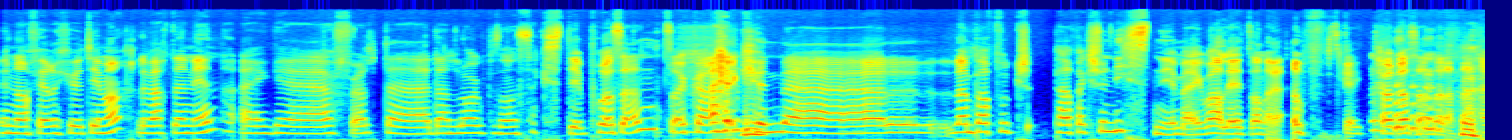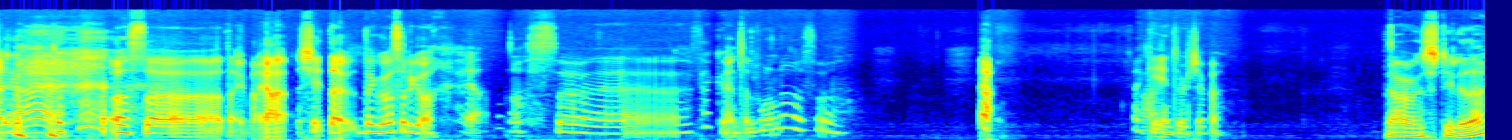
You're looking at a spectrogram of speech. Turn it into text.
under 24 timer. Leverte den inn. Jeg eh, følte den lå på sånn 60% av hva jeg kunne Den perfek perfeksjonisten i meg var litt sånn der, Uff, skal jeg tørre å sende dette her? Og så tenkte jeg bare ja, shit, det, det går så det går. Ja. Og så eh, fikk jeg en telefon, da, og så ja. Fikk jeg internshipet. Det er jo stilig, det.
